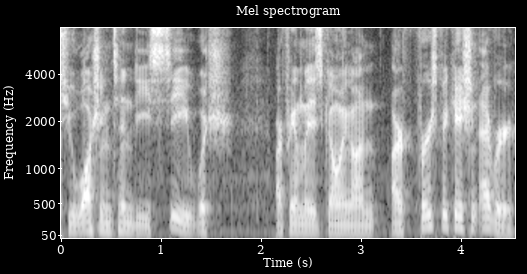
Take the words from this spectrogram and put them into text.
to Washington, D.C., which our family is going on our first vacation ever.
